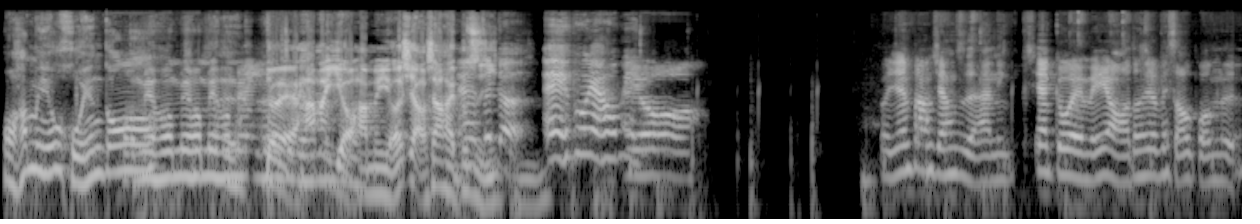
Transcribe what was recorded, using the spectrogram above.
哇，他们有火焰弓哦。后面后面后面后面，对他们有，他们有，而且好像还不止一还有这个，哎，可以啊，后面哎呦，我先放箱子啊！你现在给我也没用啊，东西都被烧光了。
